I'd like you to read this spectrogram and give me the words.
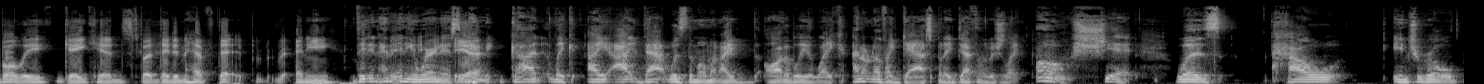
bully gay kids, but they didn't have that, any, They didn't have any awareness. Yeah. And God, like I, I, that was the moment I audibly like, I don't know if I gasped, but I definitely was just like, oh shit, was how integral.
